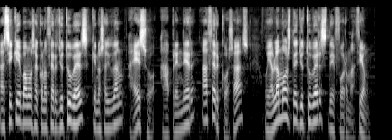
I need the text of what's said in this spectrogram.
Así que vamos a conocer youtubers que nos ayudan a eso, a aprender a hacer cosas. Hoy hablamos de youtubers de formación.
